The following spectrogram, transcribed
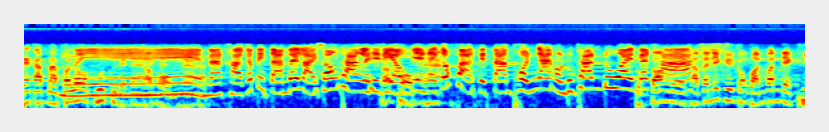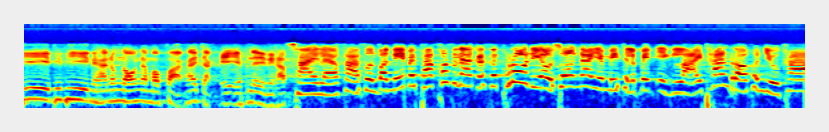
นะครับ มา follow พูดคุยกันได้ครับผมนี่นะครับนะคะ ก็ติดตามได้หลายช่องทางเลยทีเดียวครับผม ยังไงนะฮะก็ฝากติดตามผลงานของทุกท่านด้วยถูนะกต้องคะ เลยครับและนี่คือของขวัญวันเด็กที่พี่ๆนะฮะน้องๆนำมาฝากให้จาก AF นั่นเองนะครับ ใช่แล้วค่ะ ส่วนตอนนี้ไปพักโฆษณากันสักครู่เดียว ช่วงหน้ายังมีศิลปินอีกหลายท่านรอคนอยู่ค่ะ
